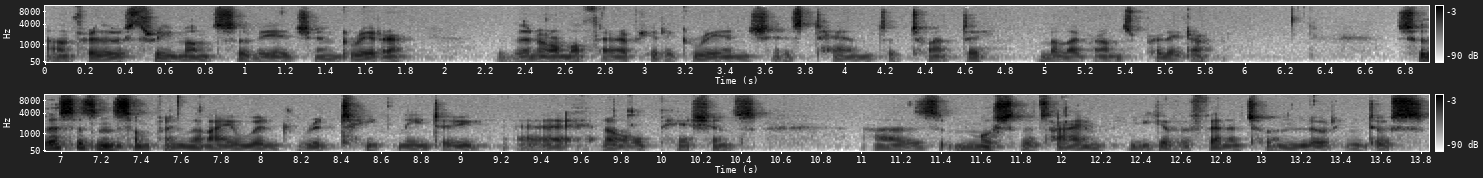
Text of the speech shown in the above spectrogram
and for those 3 months of age and greater, the normal therapeutic range is 10 to 20 milligrams per litre. So this isn't something that I would routinely do uh, in all patients, as most of the time you give a phenytoin loading dose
